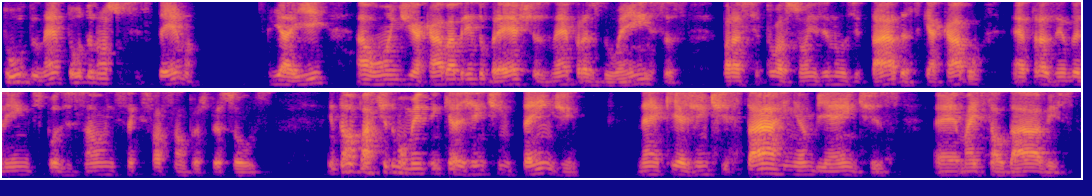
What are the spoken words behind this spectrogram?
tudo, né, todo o nosso sistema. E aí aonde acaba abrindo brechas né, para as doenças, para as situações inusitadas que acabam é, trazendo ali indisposição e insatisfação para as pessoas. Então, a partir do momento em que a gente entende né, que a gente está em ambientes é, mais saudáveis,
